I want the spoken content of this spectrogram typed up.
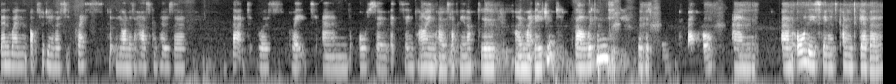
then when Oxford University Press put me on as a house composer, that was great. And also at the same time, I was lucky enough to find my agent, Val Wittens, who has been incredible. And um, all these things coming together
